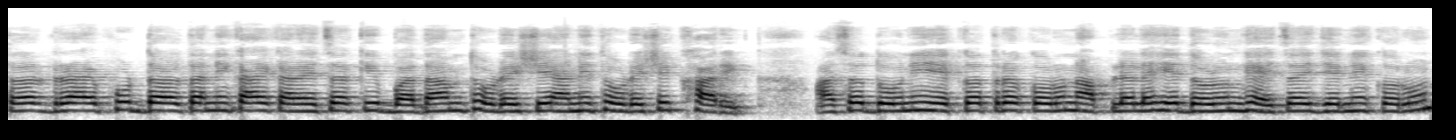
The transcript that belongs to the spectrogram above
तर ड्रायफ्रूट दळताना काय करायचं की बदाम थोडेसे आणि थोडेसे खारीक. असं दोन्ही एकत्र करून आपल्याला हे दळून घ्यायचं आहे जेणेकरून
